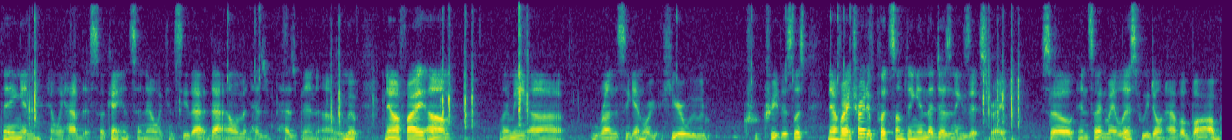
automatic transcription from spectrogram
thing, and, and we have this. Okay, and so now we can see that that element has has been uh, removed. Now if I um, let me uh, run this again. Where here we would cr create this list. Now if I try to put something in that doesn't exist, right? So inside my list we don't have a Bob.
